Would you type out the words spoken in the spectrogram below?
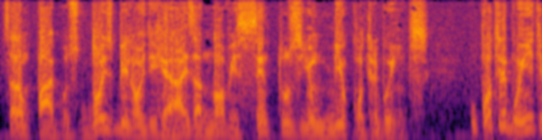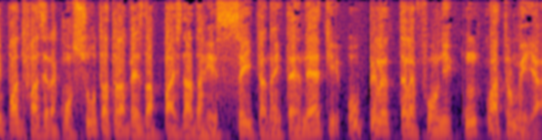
serão pagos 2 bilhões de reais a 901 mil contribuintes. O contribuinte pode fazer a consulta através da página da Receita na internet ou pelo telefone 146.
